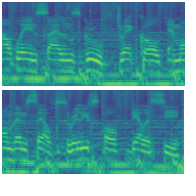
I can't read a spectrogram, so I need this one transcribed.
Now playing Silence Groove, track called Among Themselves, release of Galaxy.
